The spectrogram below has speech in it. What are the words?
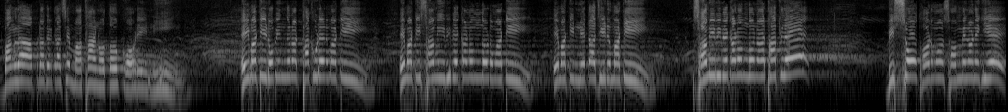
বাংলা আপনাদের কাছে মাথা নত করেনি। এই মাটি রবীন্দ্রনাথ ঠাকুরের মাটি, এ মাটি স্বামী বিবেকানন্দর মাটি, এ মাটি নেতাজির মাটি। স্বামী বিবেকানন্দ না থাকলে বিশ্ব ধর্ম সম্মেলনে গিয়ে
